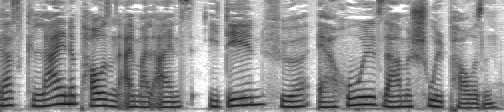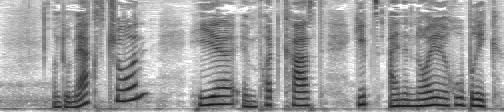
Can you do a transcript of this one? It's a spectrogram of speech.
Das kleine Pausen einmal eins, Ideen für erholsame Schulpausen. Und du merkst schon, hier im Podcast gibt's eine neue Rubrik,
